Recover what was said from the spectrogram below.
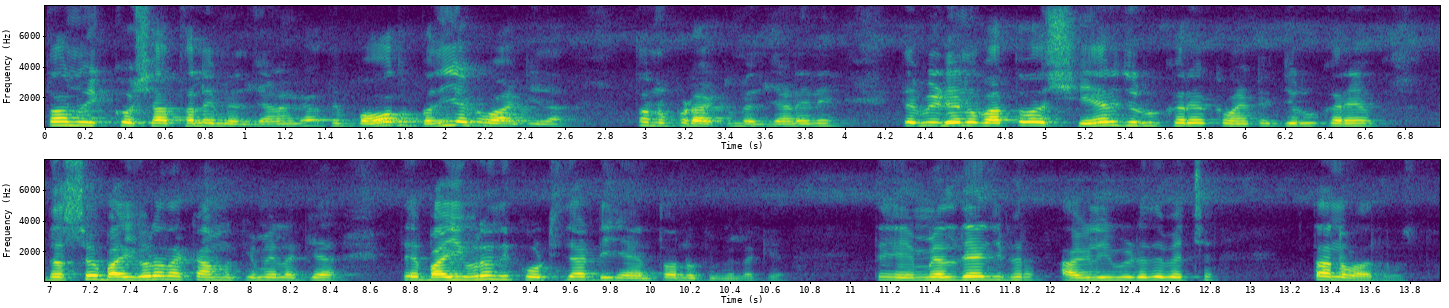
ਤੁਹਾਨੂੰ ਇੱਕੋ ਛੱਤ ਥੱਲੇ ਮਿਲ ਜਾਣਾਗਾ ਤੇ ਬਹੁਤ ਵਧੀਆ ਕੁਆਲਿਟੀ ਦਾ ਤੁਹਾਨੂੰ ਪ੍ਰੋਡਕਟ ਮਿਲ ਜਾਣੇ ਨੇ। ਤੇ ਵੀਡੀਓ ਨੂੰ ਵੱਧ ਤੋਂ ਵੱਧ ਸ਼ੇਅਰ ਜ਼ਰੂਰ ਕਰਿਓ ਕਮੈਂਟ ਜ਼ਰੂਰ ਕਰਿਓ। ਦੱਸਿਓ ਬਾਈ ਹੋਰਾਂ ਦਾ ਕੰਮ ਕਿਵੇਂ ਲੱਗਿਆ ਤੇ ਬਾਈ ਹੋਰਾਂ ਦੀ ਕੋਠੀ ਦਾ ਡਿਜ਼ਾਈਨ ਤੁਹਾਨੂੰ ਕਿਵੇਂ ਲੱਗਿਆ। ਤੇ ਮਿਲਦੇ ਹਾਂ ਜੀ ਫਿਰ ਅਗਲੀ ਵੀਡੀਓ ਦੇ ਵਿੱਚ। ਧੰਨਵਾਦ ਦੋਸਤੋ।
